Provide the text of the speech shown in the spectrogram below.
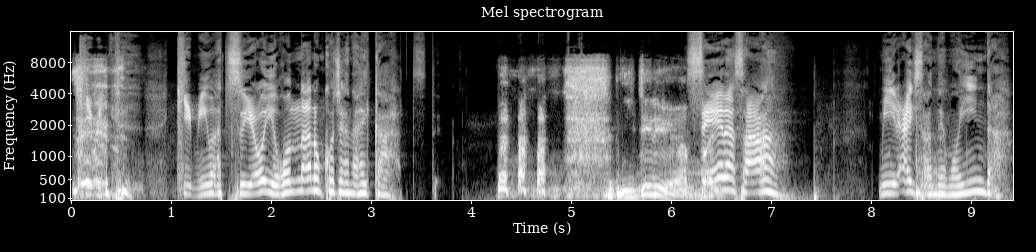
君君は強い女の子じゃないか。つって似てるよやっぱセーりラさん未来さんでもいいんだ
